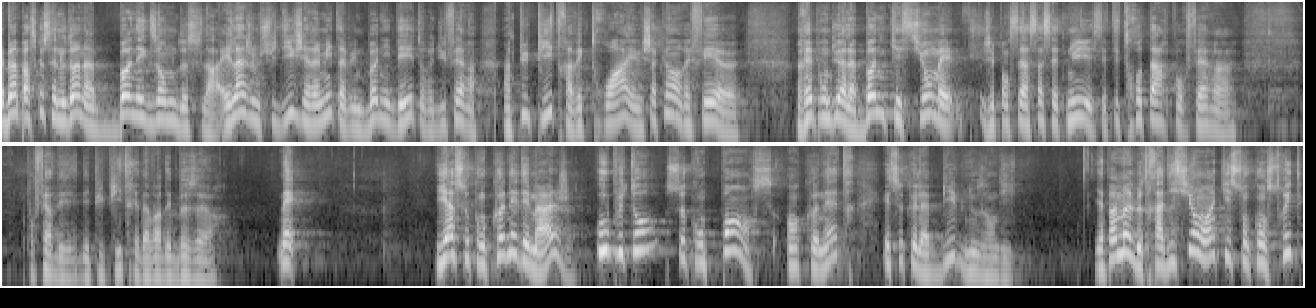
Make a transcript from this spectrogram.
Eh bien parce que ça nous donne un bon exemple de cela. Et là, je me suis dit, Jérémie, tu avais une bonne idée, tu aurais dû faire un, pupitre avec trois, et chacun aurait fait, euh, répondu à la bonne question, mais j'ai pensé à ça cette nuit, et c'était trop tard pour faire, euh, pour faire des, des pupitres et d'avoir des buzzers. Mais il y a ce qu'on connaît des mages, ou plutôt ce qu'on pense en connaître, et ce que la Bible nous en dit. Il y a pas mal de traditions hein, qui sont construites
